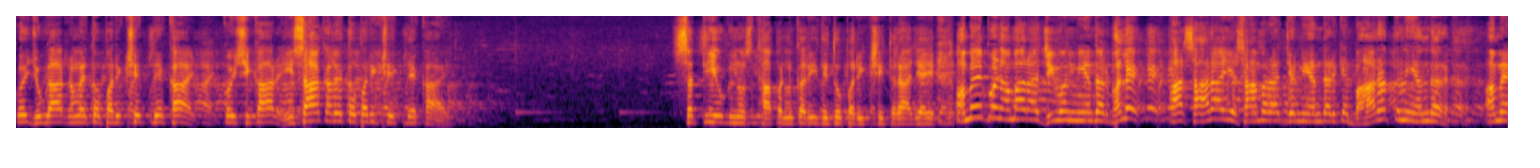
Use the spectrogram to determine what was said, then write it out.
કોઈ જુગાર રમે તો પરીક્ષિત દેખાય, કોઈ શિકાર હિસા કરે તો પરીક્ષિત દેખાય. સતયુગનું સ્થાપન કરી દીધું પરીક્ષિત રાજાએ. અમે પણ અમારા જીવનની અંદર, ભલે આ સારા એ સામ્રાજ્યની અંદર કે ભારતની અંદર, અમે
